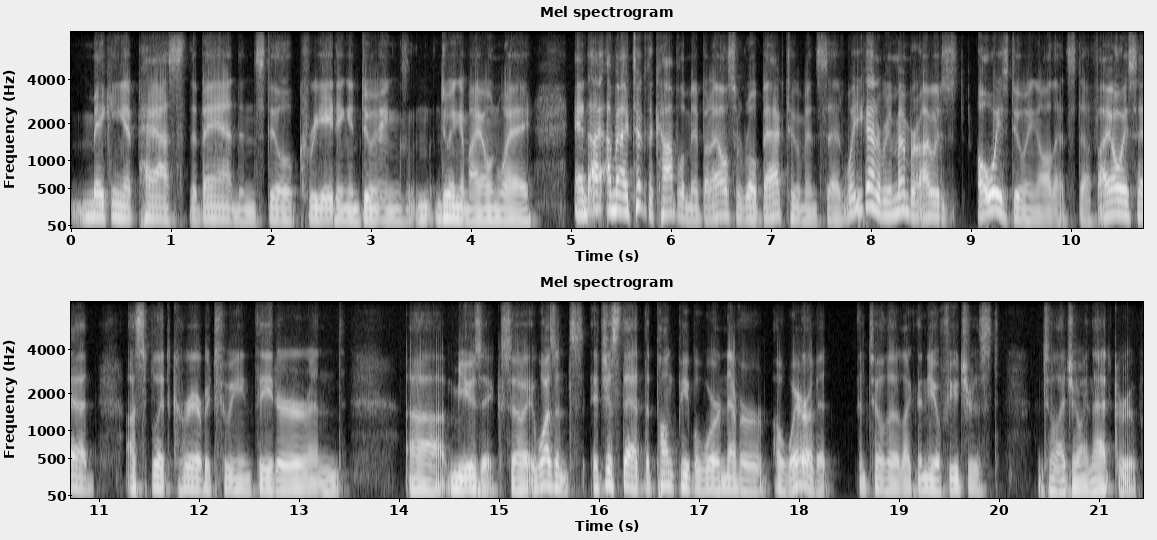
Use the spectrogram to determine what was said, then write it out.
making it past the band and still creating and doing doing it my own way. And I, I mean, I took the compliment, but I also wrote back to him and said, "Well, you got to remember, I was always doing all that stuff. I always had a split career between theater and uh, music. So it wasn't. It's just that the punk people were never aware of it until the like the neo futurist until I joined that group.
